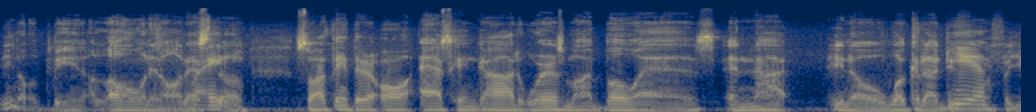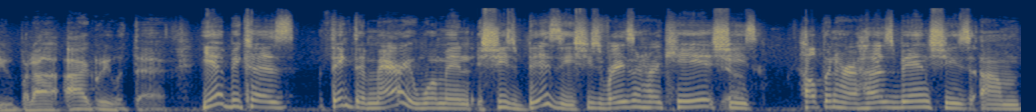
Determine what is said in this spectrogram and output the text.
you know, being alone and all that Right. stuff. So I think they're all asking God, where's my Boaz? And not, you know, what could I do Yeah. more for you? But I, I agree with that. Yeah, because I think the married woman, she's busy. She's raising her kids. Yeah. She's helping her husband. She's, um,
